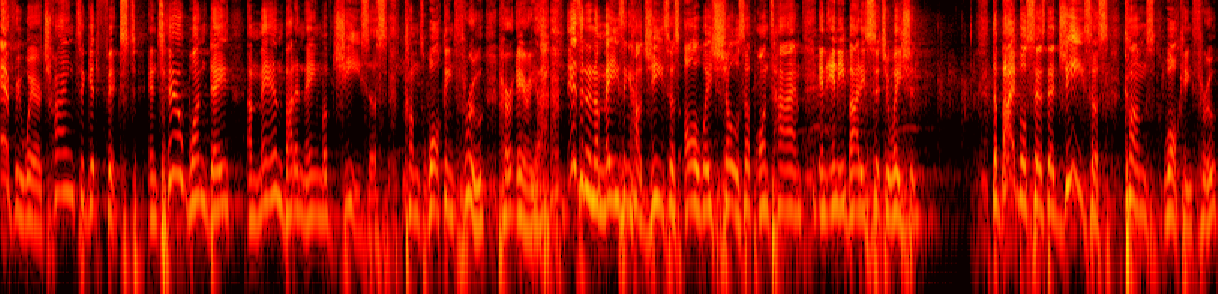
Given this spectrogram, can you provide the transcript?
everywhere trying to get fixed until one day a man by the name of Jesus comes walking through her area. Isn't it amazing how Jesus always shows up on time in anybody's situation? The Bible says that Jesus comes walking through,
